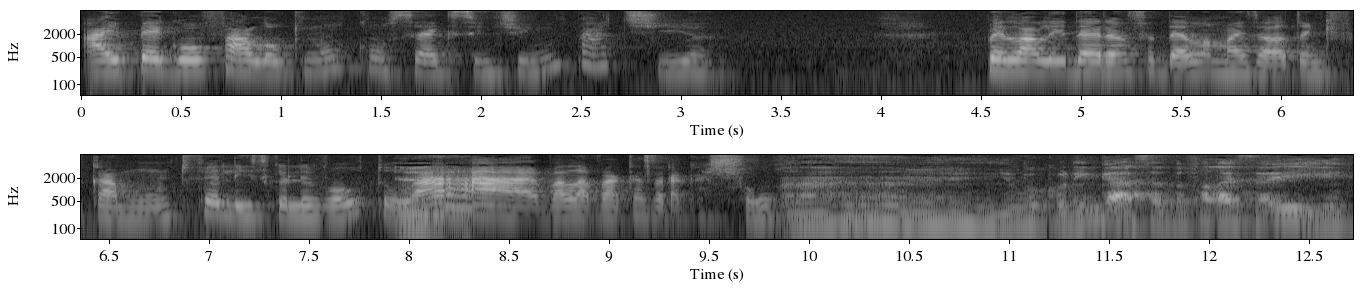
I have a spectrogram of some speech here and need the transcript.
Aí pegou, falou que não consegue sentir empatia pela liderança dela, mas ela tem que ficar muito feliz que ele voltou. É. Ah, vai lavar a casa da cachorra. Ai, eu vou coringar, só tô falar isso aí.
